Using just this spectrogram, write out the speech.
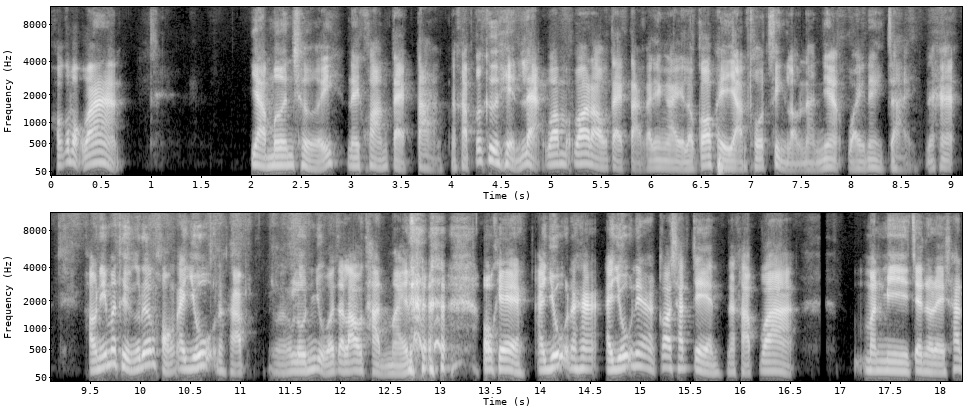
เขาก็บอกว่า อย่าเมินเฉยในความแตกต่างนะครับ ก็คือเห็นแหละว่าว่าเราแตกต่างกันยังไง แล้วก็พยายามทดสิ่งเหล่านั้นเนี่ยไว้ในใจนะฮะ คราวนี้มาถึงเรื่องของอายุนะครับลุ้นอยู่ว่าจะเล่าทันไหมโอเค อายุนะฮะอายุเนี่ยก็ชัดเจนนะครับว่ามันมี generation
